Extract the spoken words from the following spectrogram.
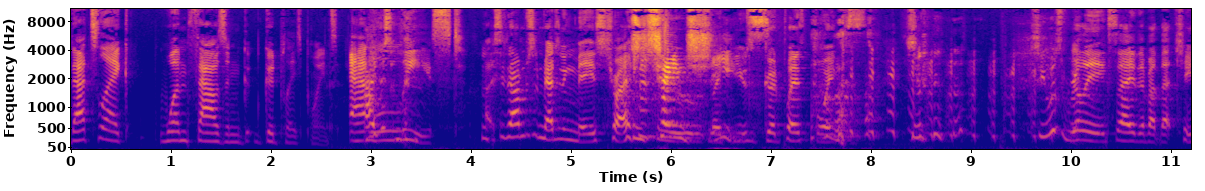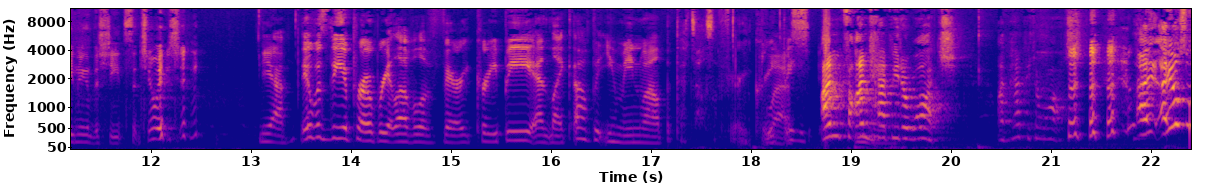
that's like 1,000 good place points at I just- least. See, now I'm just imagining Maze trying to Just change like, sheets. use good place points. she, she was really excited about that changing of the sheet situation. Yeah, it was the appropriate level of very creepy and like, oh, but you mean well, but that's also very creepy. Bless. I'm I'm mm-hmm. happy to watch. I'm happy to watch. I, I also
